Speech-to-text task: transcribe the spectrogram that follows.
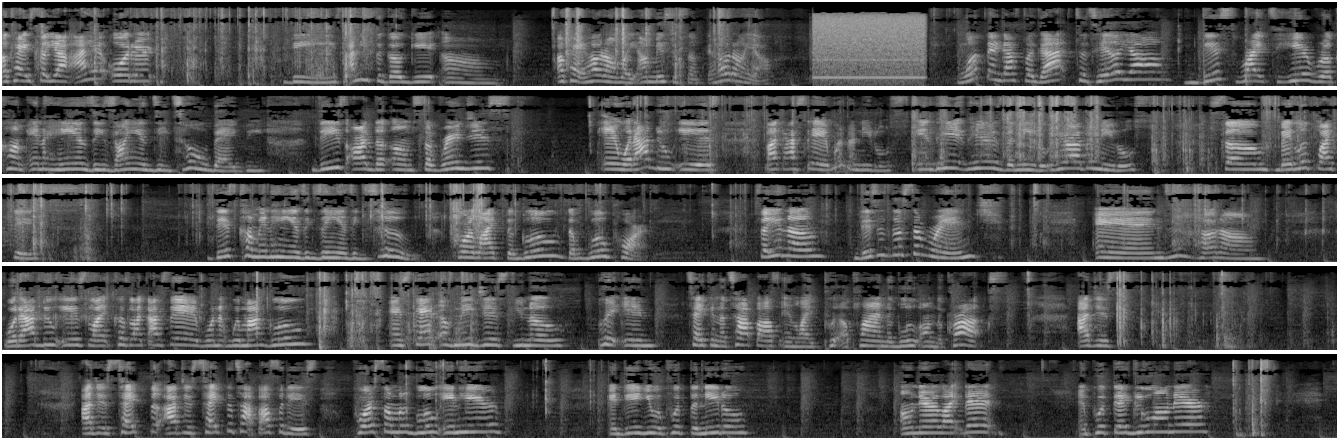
Okay, so y'all, I had ordered these. I need to go get, um, okay, hold on, wait, I'm missing something. Hold on, y'all. One thing I forgot to tell y'all, this right here will come in handy dandy too, baby. These are the um syringes and what I do is, like I said, where the needles? And here, here's the needle. Here are the needles. So they look like this. This come in handy zandy too. For like the glue, the glue part. So you know, this is the syringe. And hold on. What I do is like, cause like I said, when with my glue, instead of me just, you know, putting taking the top off and like put applying the glue on the Crocs. I just I just take the I just take the top off of this, pour some of the glue in here, and then you would put the needle on there like that and put that glue on there.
